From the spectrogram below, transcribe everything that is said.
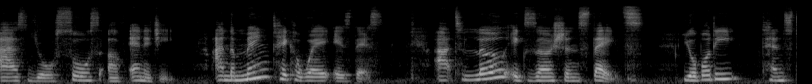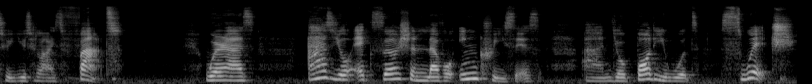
as your source of energy. And the main takeaway is this at low exertion states, your body tends to utilize fat, whereas as your exertion level increases and your body would switch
